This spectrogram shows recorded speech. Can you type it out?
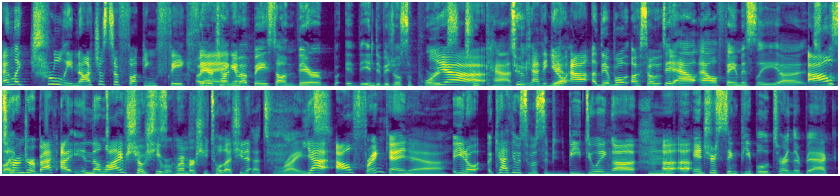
And like, truly, not just a fucking fake Oh, thing. you're talking about based on their the individual support yeah, to Kathy. To Kathy. You know, Al, they're both. oh, So Did Al Al famously? Uh, Al was like- turned her back I, in the live show. She remember she told that she. That's right. Yeah, Al Franken. Yeah. You know, Kathy was supposed to be- doing a, a, a Interesting. People who turn their back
